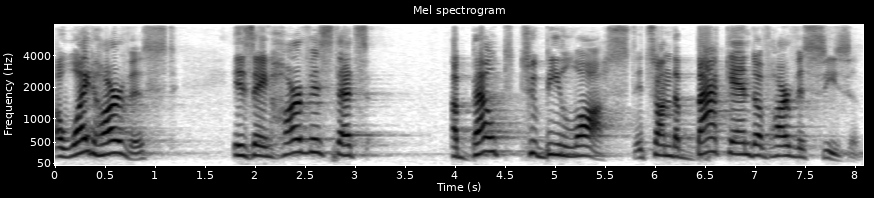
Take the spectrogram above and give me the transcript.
A white harvest is a harvest that's about to be lost. It's on the back end of harvest season.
